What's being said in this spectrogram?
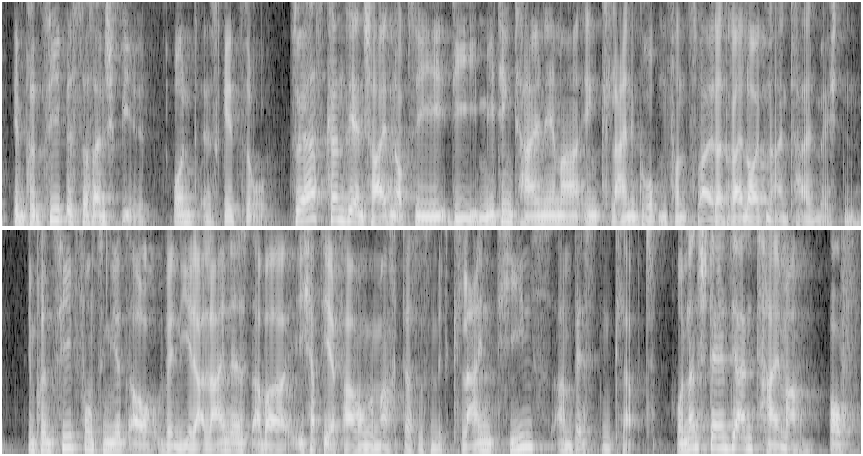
Im Prinzip ist das ein Spiel und es geht so. Zuerst können Sie entscheiden, ob Sie die Meeting-Teilnehmer in kleine Gruppen von zwei oder drei Leuten einteilen möchten. Im Prinzip funktioniert es auch, wenn jeder alleine ist, aber ich habe die Erfahrung gemacht, dass es mit kleinen Teams am besten klappt. Und dann stellen Sie einen Timer auf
